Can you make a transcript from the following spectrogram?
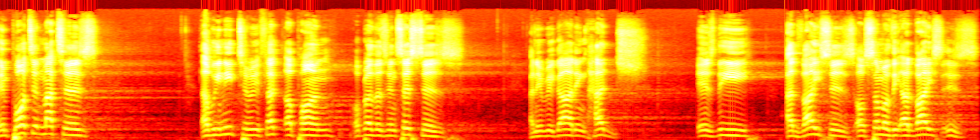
Important matters that we need to reflect upon, oh brothers and sisters, and in regarding Hajj, is the advices or some of the advices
